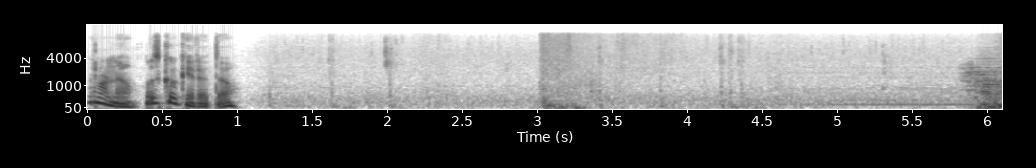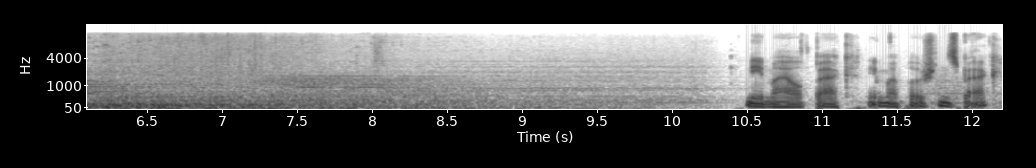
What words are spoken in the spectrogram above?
I don't know. Let's go get it, though. Need my health back. Need my potions back.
